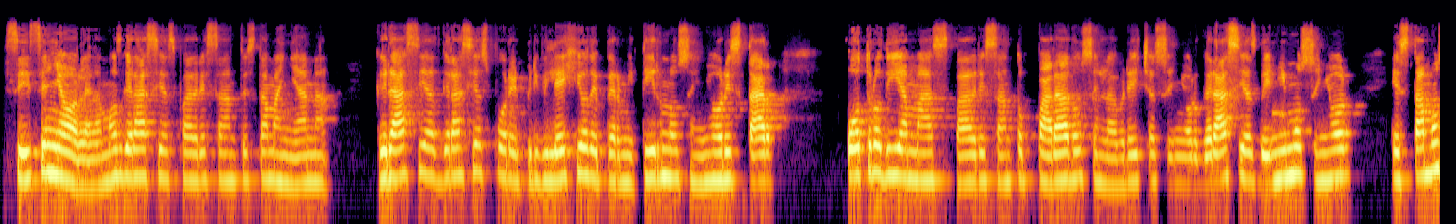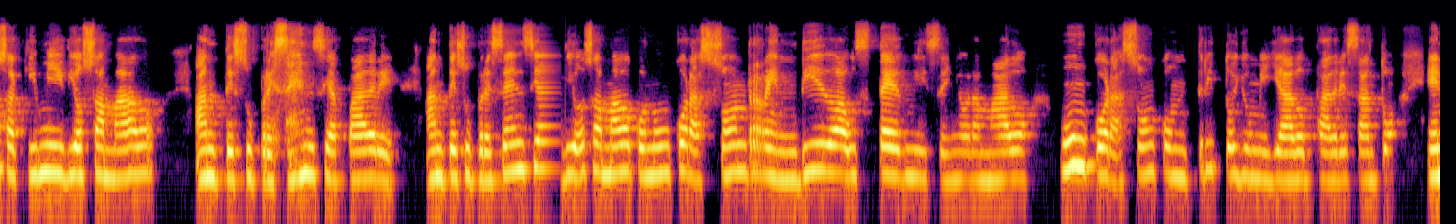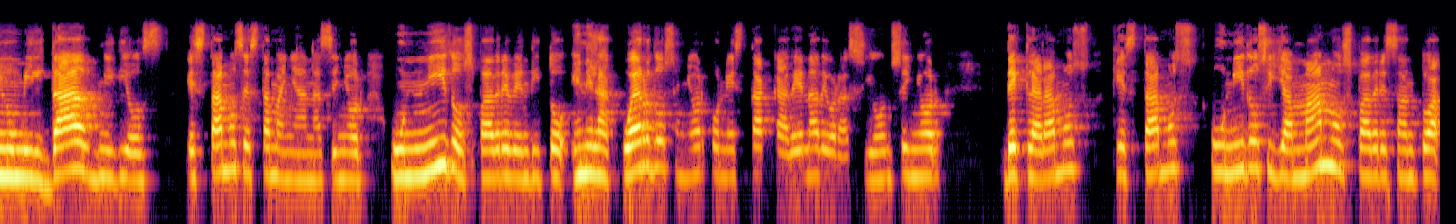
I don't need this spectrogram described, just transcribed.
Sí, Señor, le damos gracias, Padre Santo, esta mañana. Gracias, gracias por el privilegio de permitirnos, Señor, estar otro día más, Padre Santo, parados en la brecha, Señor. Gracias, venimos, Señor. Estamos aquí, mi Dios amado, ante su presencia, Padre, ante su presencia, Dios amado, con un corazón rendido a usted, mi Señor amado un corazón contrito y humillado, Padre Santo, en humildad, mi Dios. Estamos esta mañana, Señor, unidos, Padre bendito, en el acuerdo, Señor, con esta cadena de oración, Señor. Declaramos que estamos unidos y llamamos, Padre Santo, a,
